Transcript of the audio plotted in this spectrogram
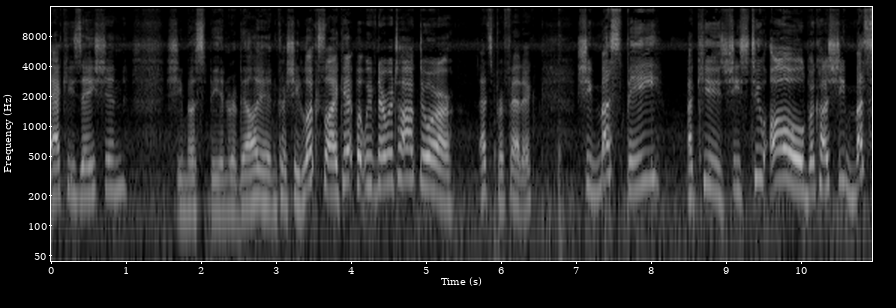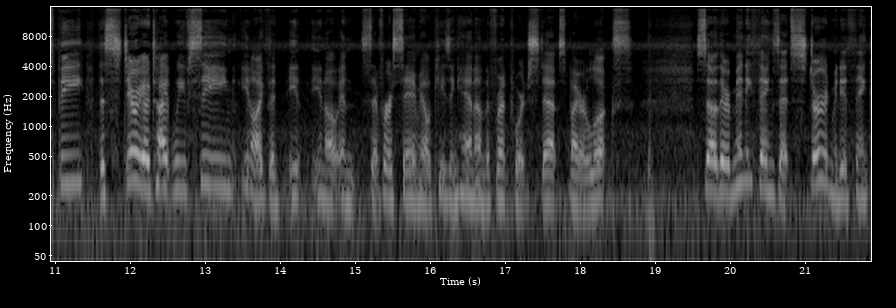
accusation, she must be in rebellion because she looks like it, but we've never talked to her. That's prophetic. She must be accused. She's too old because she must be the stereotype we've seen, you know, like the, you know, in First Samuel accusing Hannah on the front porch steps by her looks. So there are many things that stirred me to think,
